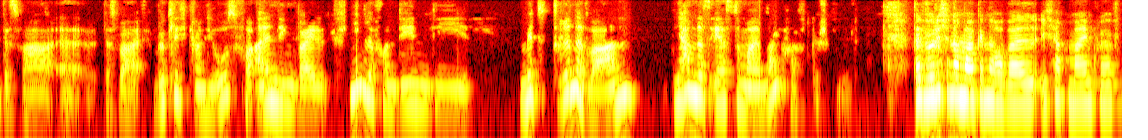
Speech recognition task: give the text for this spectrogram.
das, war, äh, das war wirklich grandios, vor allen Dingen, weil viele von denen, die mit drinne waren, die haben das erste Mal Minecraft gespielt. Da würde ich nochmal genau, weil ich habe Minecraft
